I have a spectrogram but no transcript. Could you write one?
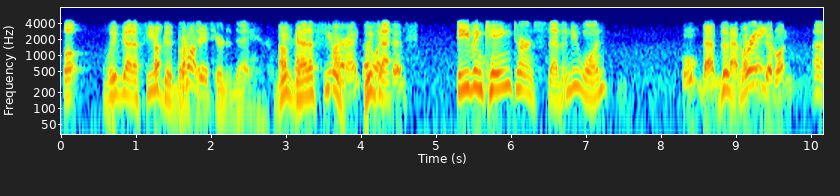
Well, we've got a few Uh, good come on, birthdays here today. We've Okay. got a few. All right, I we've like got this. Stephen King turns 71. Ooh, that The that might be great- a good one. Uh,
